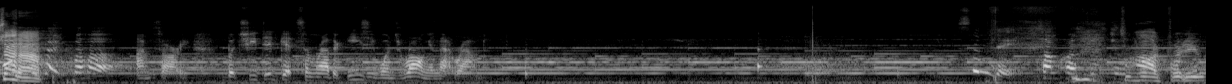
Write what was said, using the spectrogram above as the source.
Shut up. Why did you vote for her? I'm sorry, but she did get some rather easy ones wrong in that round. Cindy, some questions too, Too hard for you.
